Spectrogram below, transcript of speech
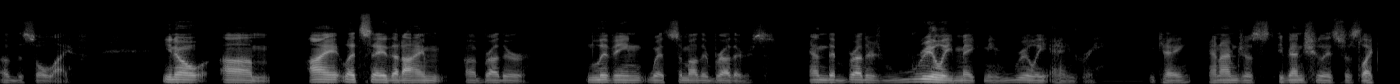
of the soul life. You know, um, I let's say that I'm a brother living with some other brothers, and the brothers really make me really angry. Okay, and I'm just eventually it's just like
